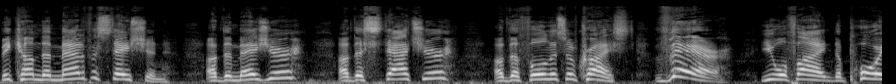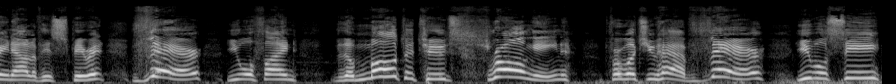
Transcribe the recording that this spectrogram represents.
become the manifestation of the measure of the stature of the fullness of Christ. There you will find the pouring out of His Spirit. There you will find the multitudes thronging for what you have. There you will see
